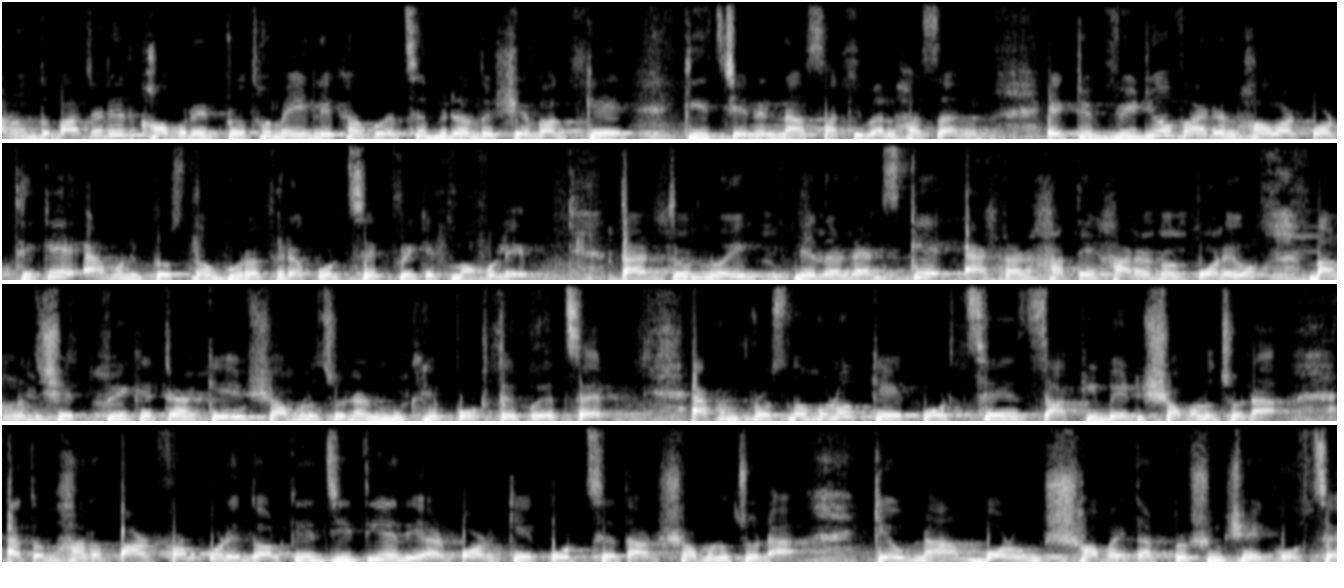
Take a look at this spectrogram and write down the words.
আনন্দবাজারের খবরের প্রথমেই লেখা হয়েছে বীরেন্দ্র সেবাগকে কি চেনেন না সাকিব আল হাসান? একটি ভিডিও ভাইরাল হওয়ার পর থেকে এমনই প্রশ্ন ঘোরাফেরা করছে ক্রিকেট মহলে। তার জন্যই নেদারল্যান্ডসকে একার হাতে হারানোর পরেও বাংলাদেশের ক্রিকেটারকে সমালোচনার মুখে পড়তে হয়েছে। এখন প্রশ্ন হলো, কে করছে সাকিবের সমালোচনা? এত ভালো পারফর্ম করে দলকে জিতিয়ে দেওয়ার পর কে করছে তার সমালোচনা? কেউ না, বরং সবাই তার প্রশংসাই করছে।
